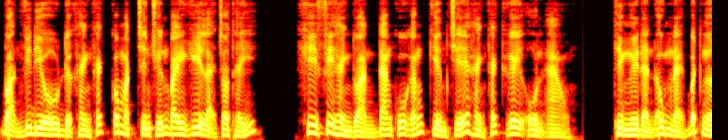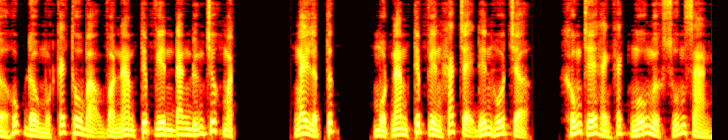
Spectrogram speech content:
Đoạn video được hành khách có mặt trên chuyến bay ghi lại cho thấy, khi phi hành đoàn đang cố gắng kiềm chế hành khách gây ồn ào, thì người đàn ông này bất ngờ húc đầu một cách thô bạo vào nam tiếp viên đang đứng trước mặt. Ngay lập tức, một nam tiếp viên khác chạy đến hỗ trợ, khống chế hành khách ngỗ ngược xuống sàn.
